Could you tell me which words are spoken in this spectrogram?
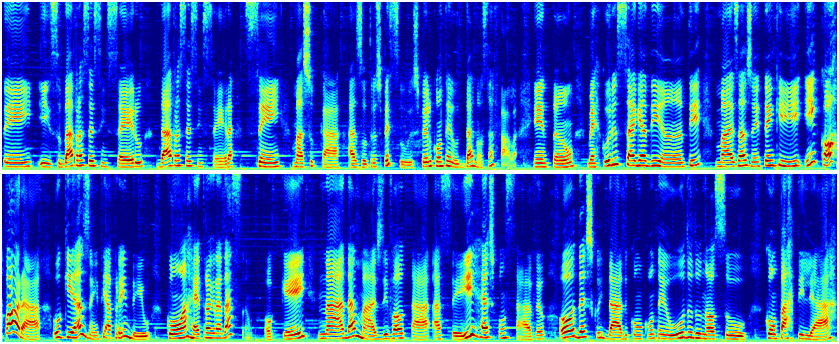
tem isso. Dá para ser sincero, dá para ser sincera sem machucar as outras pessoas pelo conteúdo da nossa fala. Então, Mercúrio segue adiante, mas a gente tem que ir incorporar o que a gente aprendeu com a retrogradação, ok? Nada mais de voltar a ser irresponsável ou descuidado com o conteúdo do nosso compartilhar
